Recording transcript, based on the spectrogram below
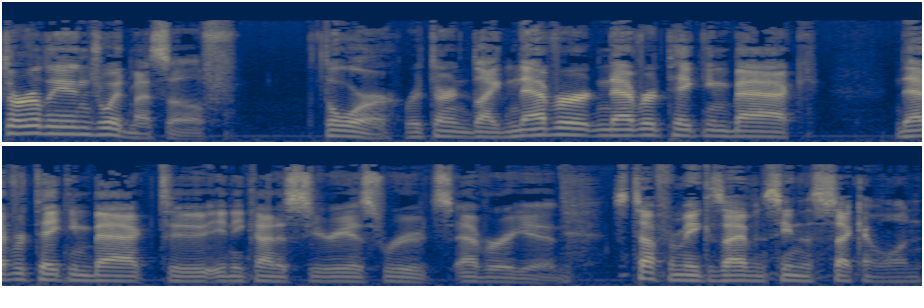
thoroughly enjoyed myself. Thor returned, like never, never taking back, never taking back to any kind of serious roots ever again. It's tough for me because I haven't seen the second one.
